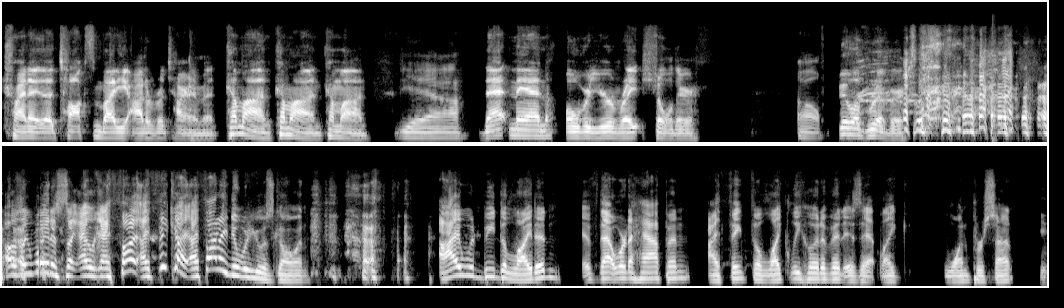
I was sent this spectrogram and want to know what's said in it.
trying to uh, talk somebody out of retirement? Come on come on come on. Yeah. That man over your right shoulder oh. Philip rivers. I was like wait a second I, like, I thought i think I, I thought i knew where he was going. I would be delighted if that were to happen i think the likelihood of it is at like 1% Yeah.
